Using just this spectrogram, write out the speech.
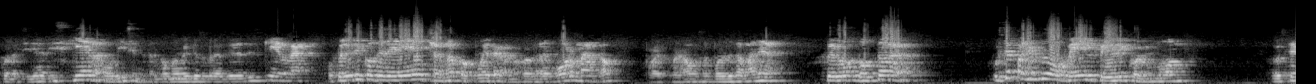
con las ideas de izquierda, o dicen estar comprometidos con las ideas de izquierda, o periódicos de derecha, ¿no? como puede ser a lo mejor Reforma, ¿no? Pues, pues vamos a ponerlo de esa manera. Pero, doctora, usted, por ejemplo, ve el periódico Le Monde, usted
